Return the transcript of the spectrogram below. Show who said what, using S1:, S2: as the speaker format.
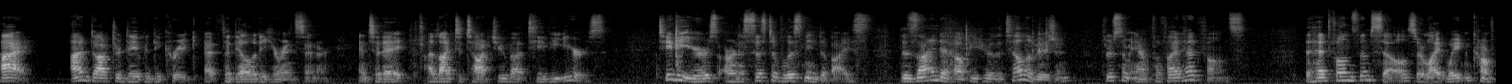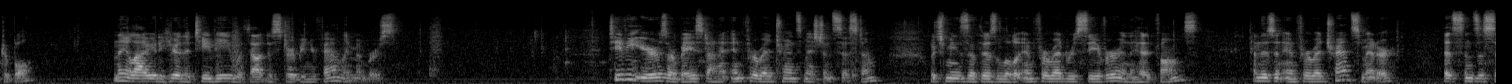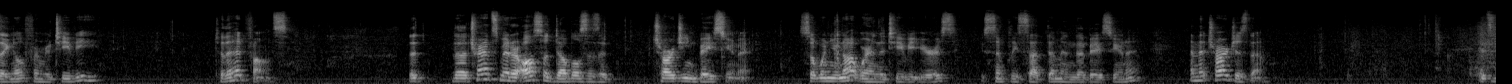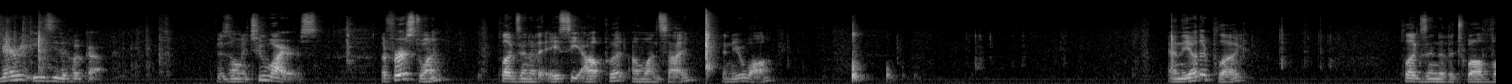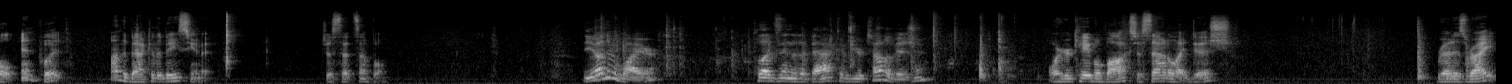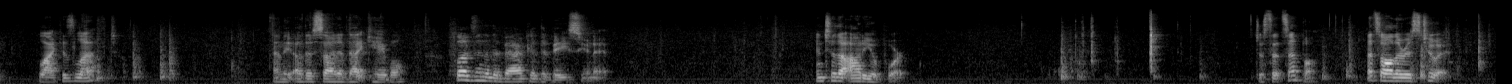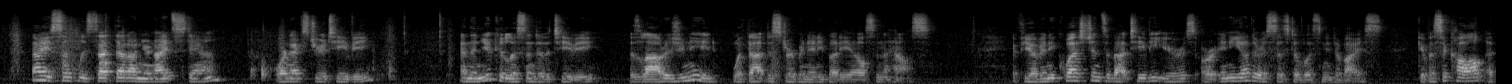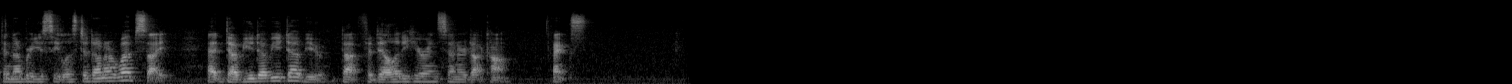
S1: Hi, I'm Dr. David DeKriek at Fidelity Hearing Center, and today I'd like to talk to you about TV ears. TV ears are an assistive listening device designed to help you hear the television through some amplified headphones. The headphones themselves are lightweight and comfortable, and they allow you to hear the TV without disturbing your family members. TV ears are based on an infrared transmission system, which means that there's a little infrared receiver in the headphones, and there's an infrared transmitter that sends a signal from your TV to the headphones. The, the transmitter also doubles as a charging base unit. So when you're not wearing the TV ears, you simply set them in the base unit and that charges them. It's very easy to hook up. There's only two wires. The first one plugs into the AC output on one side, into your wall. And the other plug plugs into the 12 volt input on the back of the base unit. Just that simple. The other wire plugs into the back of your television or your cable box or satellite dish. Red is right, black is left. And the other side of that cable plugs into the back of the base unit. Into the audio port. Just that simple. That's all there is to it. Now you simply set that on your nightstand or next to your TV, and then you could listen to the TV as loud as you need without disturbing anybody else in the house. If you have any questions about TV ears or any other assistive listening device, give us a call at the number you see listed on our website at www.fidelityhearingcenter.com. Thanks.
